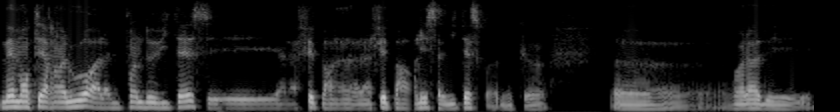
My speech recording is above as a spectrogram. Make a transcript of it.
même en terrain lourd, elle a une pointe de vitesse et elle a fait, par- elle a fait parler sa vitesse. Quoi. Donc, voilà, des...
